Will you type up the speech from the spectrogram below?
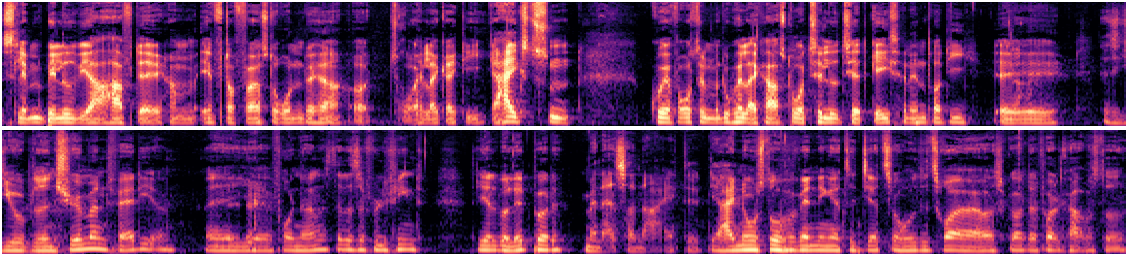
slemme billede, vi har haft af ham efter første runde her, og tror heller ikke rigtigt. Jeg har ikke sådan, kunne jeg forestille mig, at du heller ikke har stor tillid til, at Gase han ændrer de. Øh, Altså, de er jo blevet en Sherman fattigere øh, i uh, 49ers, det er selvfølgelig fint. Det hjælper lidt på det. Men altså, nej, det, jeg har ikke nogen store forventninger til Jets overhovedet. Det tror jeg også godt, at folk har forstået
